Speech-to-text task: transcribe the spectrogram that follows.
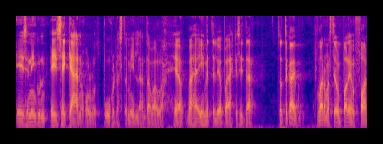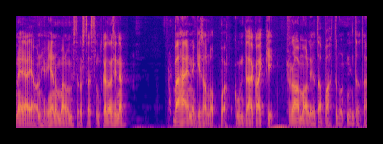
ei, se niin kuin, ei sekään ollut puhdasta millään tavalla. Ja vähän ihmetteli jopa ehkä sitä, totta kai varmasti on paljon faneja ja on hieno maailmanmestaruustaista, mutta katsoin siinä vähän ennen kisan loppua, kun tämä kaikki draama oli jo tapahtunut, niin tota,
